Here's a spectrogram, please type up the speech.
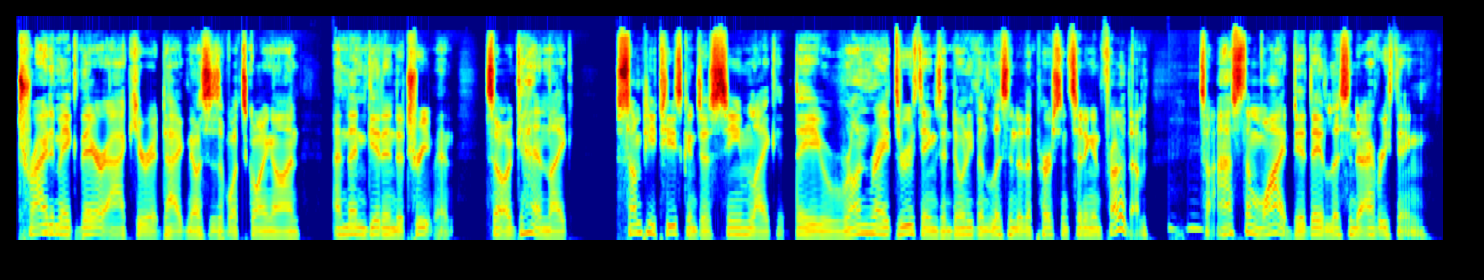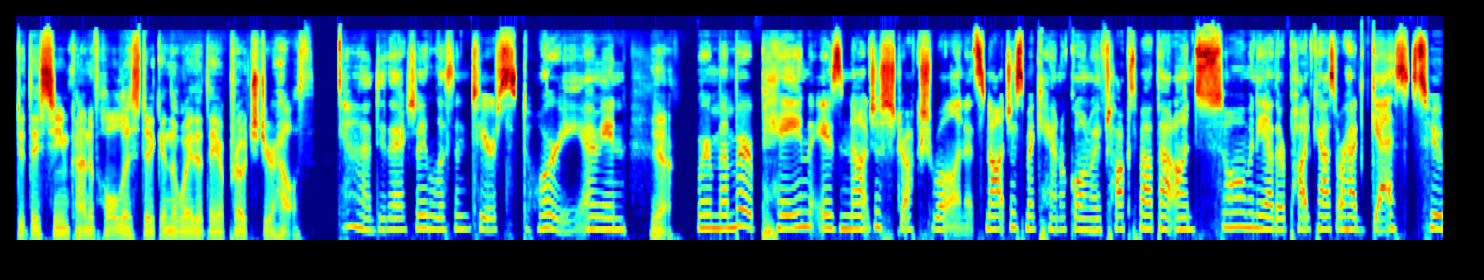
try to make their accurate diagnosis of what's going on, and then get into treatment. So, again, like some PTs can just seem like they run right through things and don't even listen to the person sitting in front of them. Mhm. So, ask them why. Did they listen to everything? Did they seem kind of holistic in the way that they approached your health? Yeah. Do they actually listen to your story? I mean, Yeah. Remember, pain is not just structural and it's not just mechanical. And we've talked about that on so many other podcasts or had guests who,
